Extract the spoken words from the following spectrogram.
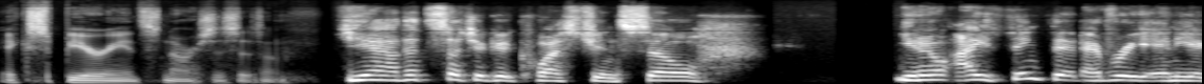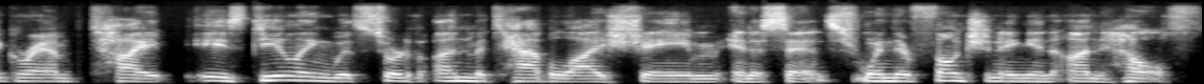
experience narcissism? Yeah, that's such a good question. So you know, I think that every Enneagram type is dealing with sort of unmetabolized shame in a sense when they're functioning in unhealth.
